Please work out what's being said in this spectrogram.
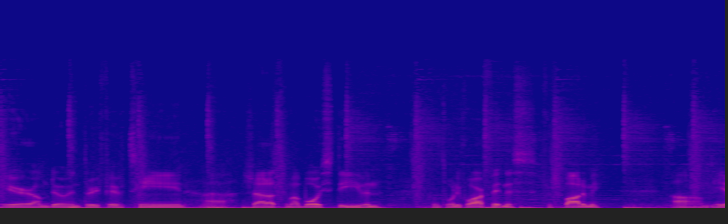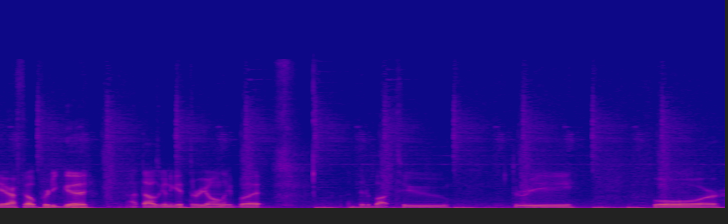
here I'm doing 315. Uh, shout out to my boy Steven from 24 Hour Fitness for spotting me. Um, here I felt pretty good. I thought I was gonna get three only, but I did about two, three, four,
